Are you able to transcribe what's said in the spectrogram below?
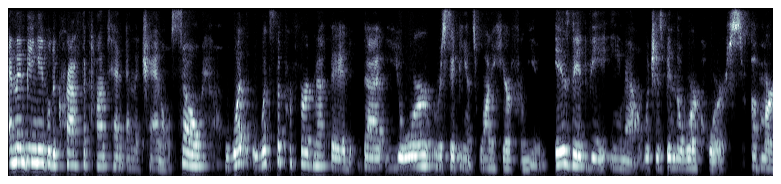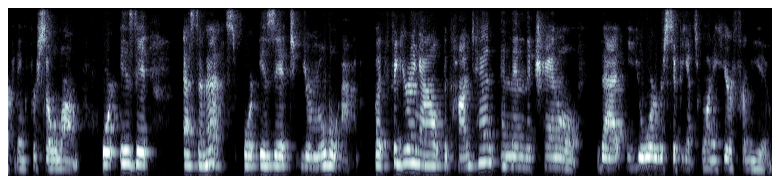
And then being able to craft the content and the channels. So what, what's the preferred method that your recipients want to hear from you? Is it via email, which has been the workhorse of marketing for so long? Or is it SMS? Or is it your mobile app? But figuring out the content and then the channel that your recipients want to hear from you.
